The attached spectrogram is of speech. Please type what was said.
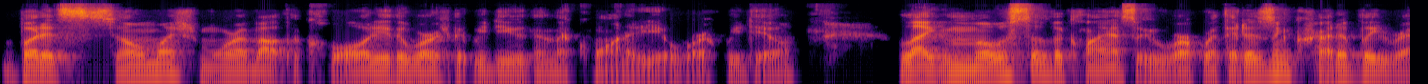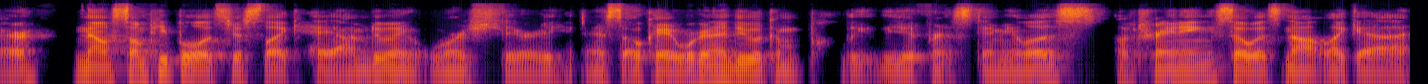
but it's so much more about the quality of the work that we do than the quantity of work we do. Like most of the clients that we work with, it is incredibly rare. Now, some people, it's just like, hey, I'm doing Orange Theory, and it's okay. We're going to do a completely different stimulus of training, so it's not like a,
